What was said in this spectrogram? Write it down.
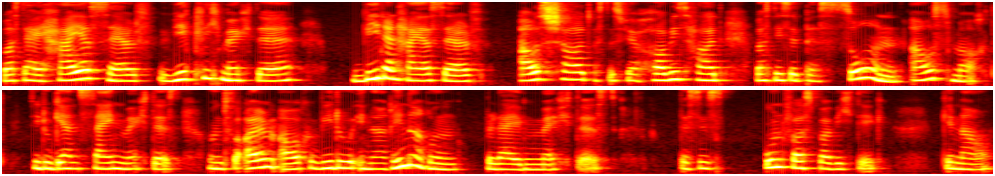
was dein Higher Self wirklich möchte wie dein Higher Self ausschaut, was das für Hobbys hat, was diese Person ausmacht, die du gern sein möchtest und vor allem auch, wie du in Erinnerung bleiben möchtest. Das ist unfassbar wichtig. Genau.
